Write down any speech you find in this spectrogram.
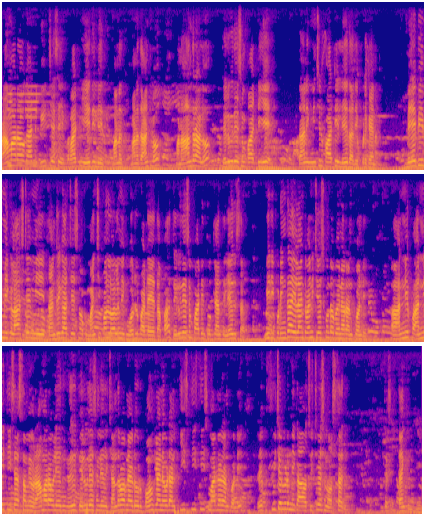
రామారావు గారిని బీట్ చేసే పార్టీ ఏది లేదు. మన మన దాంట్లో మన ఆంధ్రాలో తెలుగుదేశం పార్టీయే. దానికి మించిన పార్టీ లేదు అది ఎప్పటికైనా. మేబీ మీకు లాస్ట్ టైం మీ తండ్రి గారు చేసిన ఒక మంచి పనుల వల్ల మీకు ఓట్లు పడ్డాయే తప్ప తెలుగుదేశం పార్టీని తొక్కేంత లేదు సార్. మీరు ఇప్పుడు ఇంకా ఇలాంటివన్నీ చేసుకుంటూ పోయినారు అనుకోండి. అన్ని అన్ని తీసేస్తాం మేము. రామారావు లేదు లేదు తెలుగుదేశం లేదు చంద్రబాబు నాయుడు ఎవరు, పవన్ కళ్యాణ్ ఇవ్వడానికి తీసి తీసి తీసి మాట్లాడారు అనుకోండి రేపు ఫ్యూచర్ కూడా మీకు ఆ సిచ్యువేషన్ వస్తుంది. అంతే సార్. థ్యాంక్ యూ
